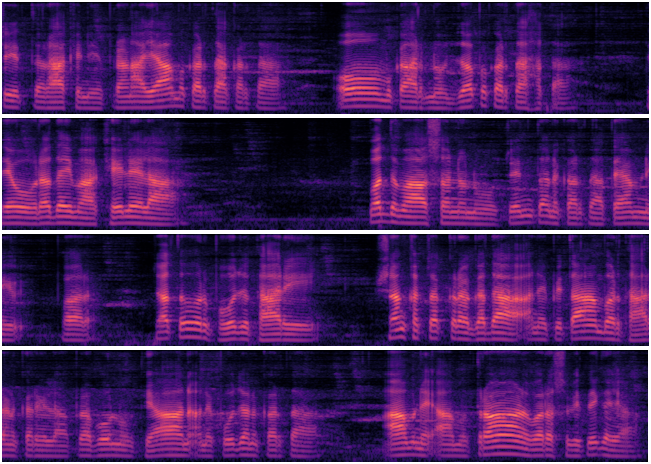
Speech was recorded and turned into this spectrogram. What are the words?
ચિત્ત રાખીને પ્રાણાયામ કરતાં કરતાં ઓમકારનો જપ કરતા હતા. તેઓ હૃદયમાં ખેલેલા પદ્માસનનું ચિંતન કરતા તેમની પર ચતુર્ભુજ ધારી શંખચક્ર ગદા અને પિતાંબર ધારણ કરેલા પ્રભુનું ધ્યાન અને પૂજન કરતા આમને આમ ત્રણ વર્ષ વીતી ગયા.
